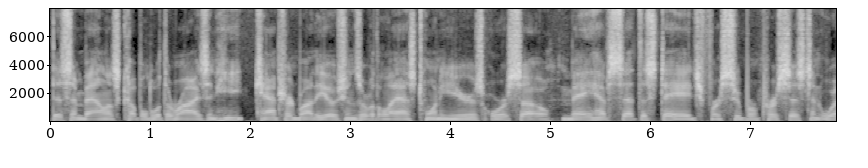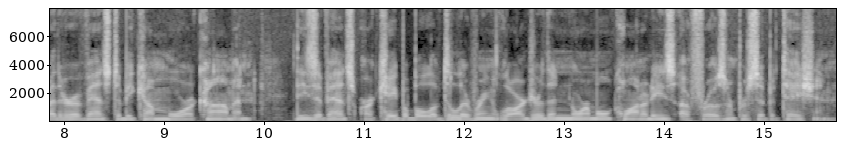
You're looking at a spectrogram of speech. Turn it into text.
This imbalance, coupled with the rise in heat captured by the oceans over the last 20 years or so, may have set the stage for super persistent weather events to become more common. These events are capable of delivering larger than normal quantities of frozen precipitation.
